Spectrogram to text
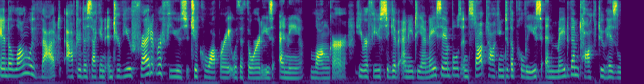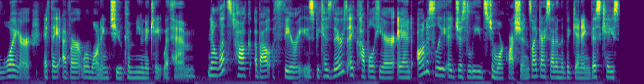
And along with that, after the second interview, Fred refused to cooperate with authorities any longer. He refused to give any DNA samples and stopped talking to the police and made them talk to his lawyer if they ever were wanting to communicate with him. Now, let's talk about theories because there's a couple here, and honestly, it just leads to more questions. Like I said in the beginning, this case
